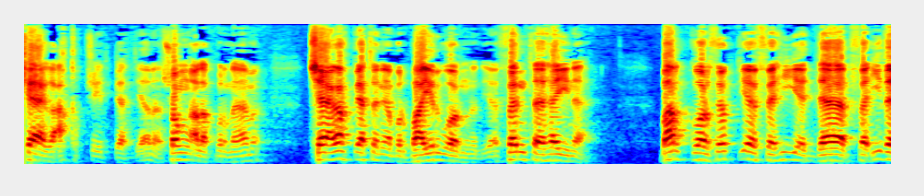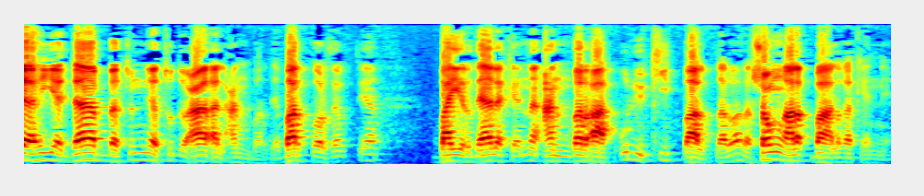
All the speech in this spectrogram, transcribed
çäge akyp şeýdip ýatýar-a. Şoň galak bir näme, çäge akyp ýatan ýa bir baýyr göründi diýýär. Fenteheýne. Baryp görsek diýýär, fe hiýe dab fe iza hiýe dabbetun diýýär tud'a al anbar diýýär. Baryp görsek diýýär, baýyr däl eken-de, anbar at, uly kit balyklar bar-a. Şoň galak balyk ekenini.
